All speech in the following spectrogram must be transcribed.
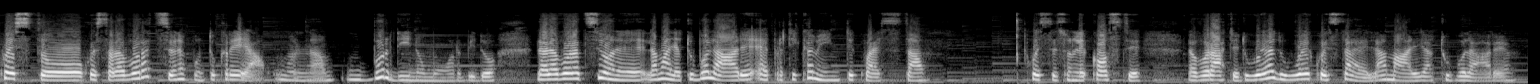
questo, questa lavorazione appunto crea un, un, bordino morbido. La lavorazione la maglia tubolare è praticamente questa. Queste sono le coste lavorate 2 a 2 questa è la maglia tubolare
